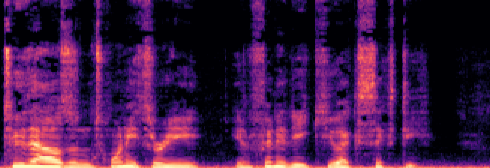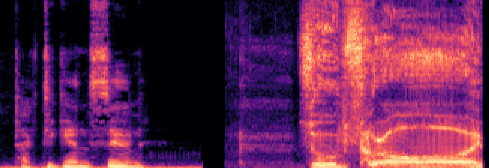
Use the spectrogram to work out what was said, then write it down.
2023 Infiniti QX60. Talk to you again soon. Subscribe.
